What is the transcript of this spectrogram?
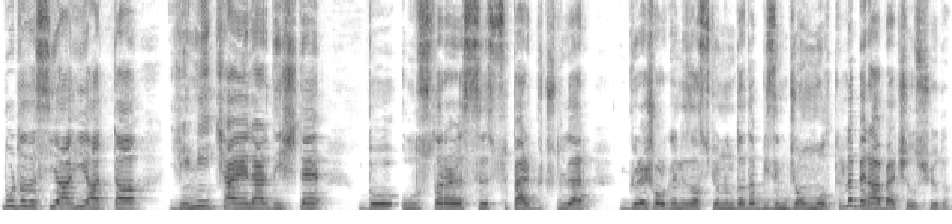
Burada da siyahi hatta yeni hikayelerde işte bu uluslararası süper güçlüler güreş organizasyonunda da bizim John Walker'la beraber çalışıyordu.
